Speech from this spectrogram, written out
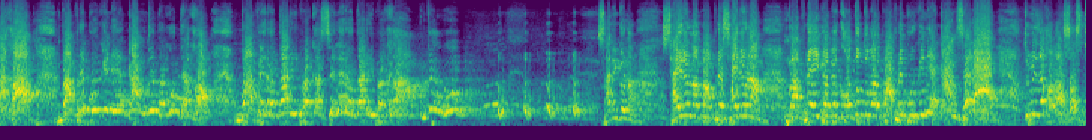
থাকো, বাপরে বুকে নিয়ে কানতে থাকো, দেখো, বাপেরও দাড়ি পাকা, ছেলেরও দাড়ি পাকা। দেখো সারিগো না সাইরো না বাপরে সাইরো না বাপরে, এইভাবে কত তোমার বাপরে বুকে নিয়ে তুমি যখন অসুস্থ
